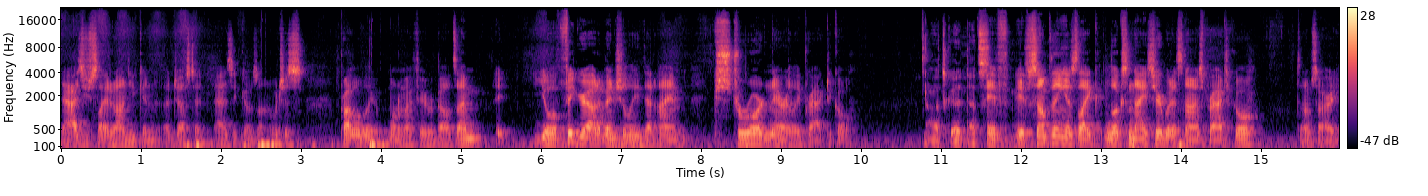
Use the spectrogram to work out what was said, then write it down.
And as you slide it on, you can adjust it as it goes on, which is probably one of my favorite belts. I'm. You'll figure out eventually that I am extraordinarily practical. No, that's good. That's if if something is like looks nicer but it's not as practical. I'm sorry.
